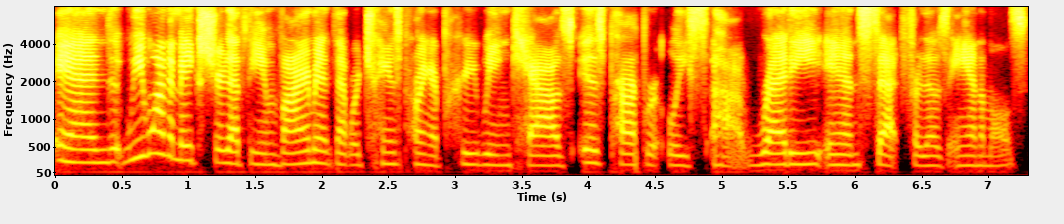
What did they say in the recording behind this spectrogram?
And we want to make sure that the environment that we're transporting our pre-weaned calves is properly uh, ready and set for those animals.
